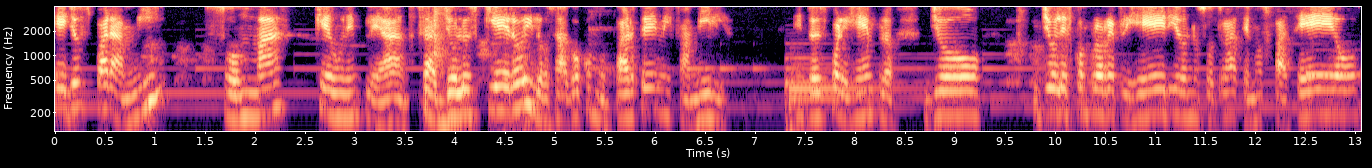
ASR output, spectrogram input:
ellos para mí son más que un empleado. O sea, yo los quiero y los hago como parte de mi familia. Entonces, por ejemplo, yo, yo les compro refrigerio, nosotros hacemos paseos,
